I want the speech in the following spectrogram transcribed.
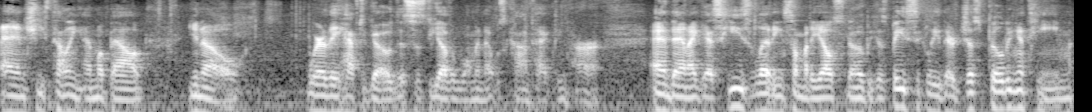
and she's telling him about, you know, where they have to go. This is the other woman that was contacting her. And then I guess he's letting somebody else know because basically they're just building a team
